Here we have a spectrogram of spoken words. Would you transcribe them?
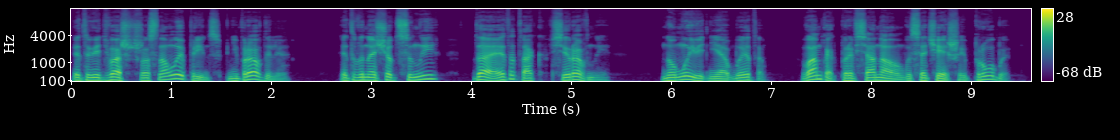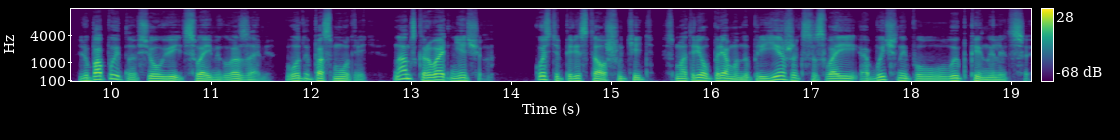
Это ведь ваш основной принцип, не правда ли? Это вы насчет цены? Да, это так, все равны. Но мы ведь не об этом. Вам, как профессионалам высочайшей пробы, любопытно все увидеть своими глазами. Вот и посмотрите. Нам скрывать нечего. Костя перестал шутить, смотрел прямо на приезжих со своей обычной полуулыбкой на лице.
